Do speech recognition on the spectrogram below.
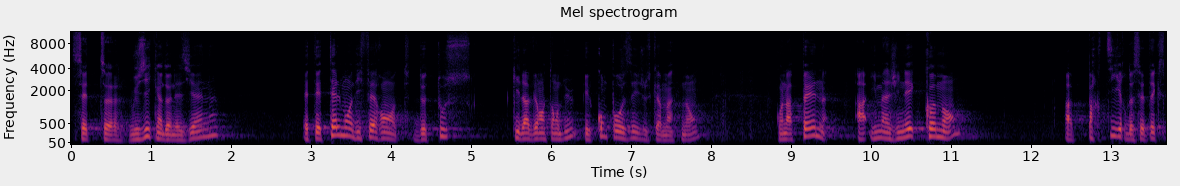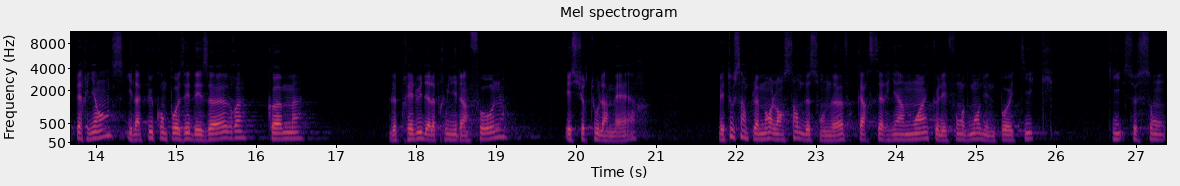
Cette musique indonésienne était tellement différente de tout ce qu'il avait entendu et composé jusqu'à maintenant qu'on a peine à imaginer comment, à partir de cette expérience, il a pu composer des œuvres comme le prélude à l'après-midi d'un faune et surtout la mer, mais tout simplement l'ensemble de son œuvre, car c'est rien moins que les fondements d'une poétique qui se sont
